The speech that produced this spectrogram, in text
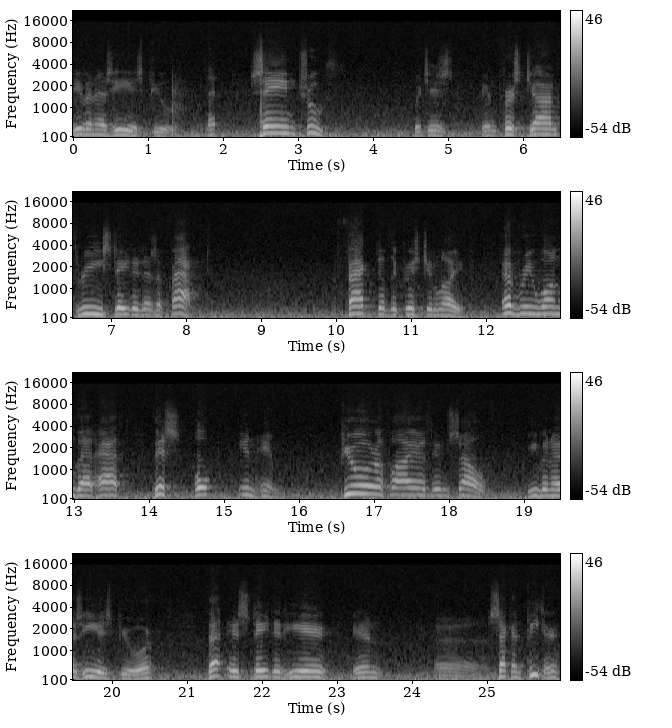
even as he is pure. That same truth, which is in 1 John 3 stated as a fact, a fact of the Christian life every one that hath this hope in him purifieth himself even as he is pure. That is stated here in uh, 2 Peter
